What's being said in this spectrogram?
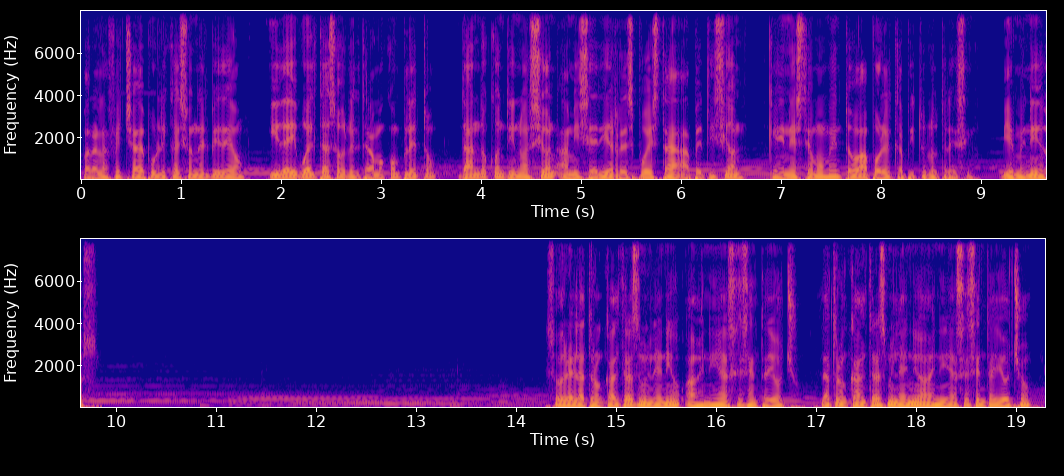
para la fecha de publicación del video, ida y vuelta sobre el tramo completo, dando continuación a mi serie Respuesta a Petición, que en este momento va por el capítulo 13. Bienvenidos. Sobre la troncal Transmilenio Avenida 68. La troncal Transmilenio Avenida 68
